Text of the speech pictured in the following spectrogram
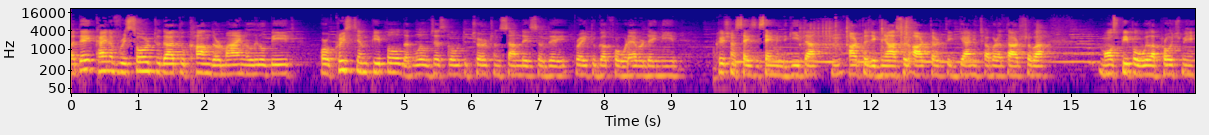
But they kind of resort to that to calm their mind a little bit or Christian people that will just go to church on Sunday so they pray to God for whatever they need. Krishna says the same in the Gita. Hmm? Artha Jignasur, Artha Tigyani Chabaratarshava. Most people will approach me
